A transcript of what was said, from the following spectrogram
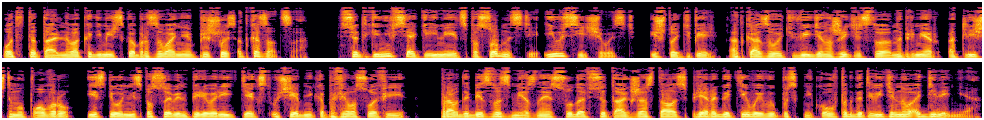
От тотального академического образования пришлось отказаться. Все-таки не всякий имеет способности и усидчивость. И что теперь? Отказывать в виде на жительство, например, отличному повару, если он не способен переварить текст учебника по философии? Правда, безвозмездное суда все так же осталось прерогативой выпускников подготовительного отделения.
